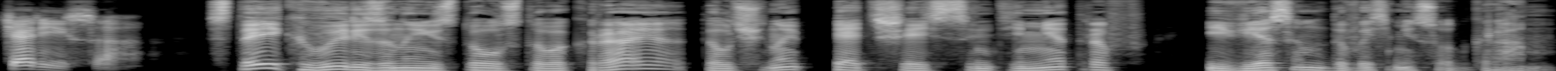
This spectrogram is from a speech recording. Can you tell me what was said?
Чариса. Стейк, вырезанный из толстого края, толщиной 5-6 см и весом до 800 грамм.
